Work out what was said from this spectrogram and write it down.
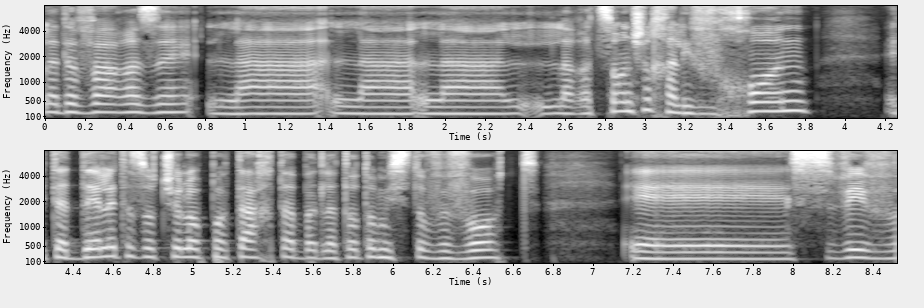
לדבר הזה, ל, ל, ל, לרצון שלך לבחון את הדלת הזאת שלא פתחת בדלתות המסתובבות אה, סביב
